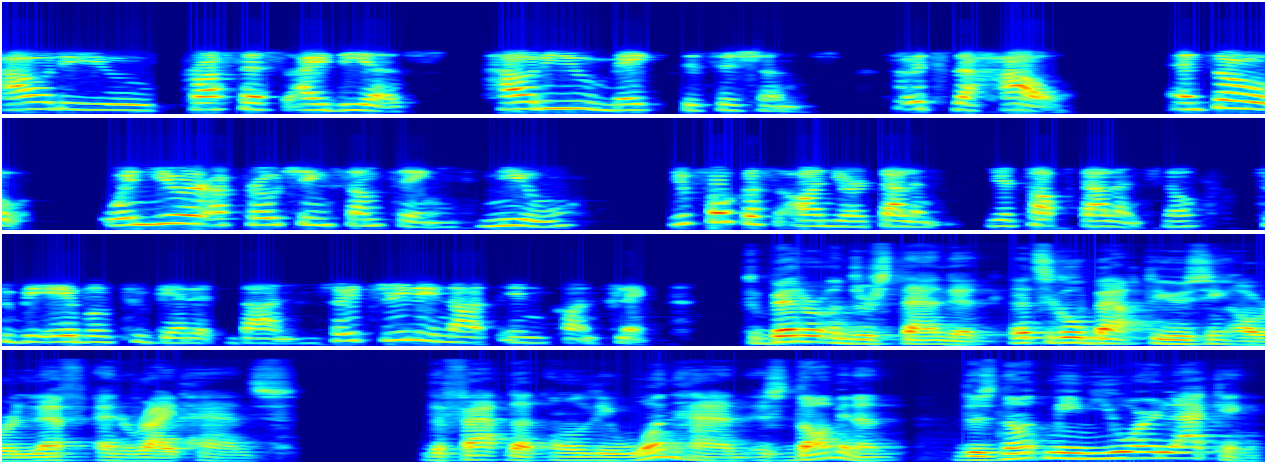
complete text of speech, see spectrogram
How do you process ideas? How do you make decisions? So it's the how. And so when you're approaching something new, you focus on your talent, your top talents, no, to be able to get it done. So it's really not in conflict. To better understand it, let's go back to using our left and right hands. The fact that only one hand is dominant does not mean you are lacking.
